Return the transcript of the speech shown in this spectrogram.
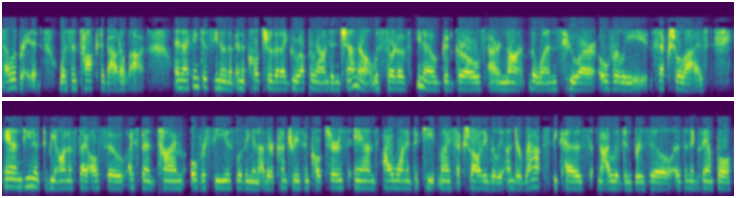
celebrated, wasn't talked about a lot. And I think just, you know, in the, in the culture that I grew up around in general was sort of, you know, good girls are not the ones who are overly sexualized. And, you know, to be honest, I also, I spent time overseas living in other countries and cultures and I wanted to keep my sexuality really under wraps because, you know, I lived in Brazil as an example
